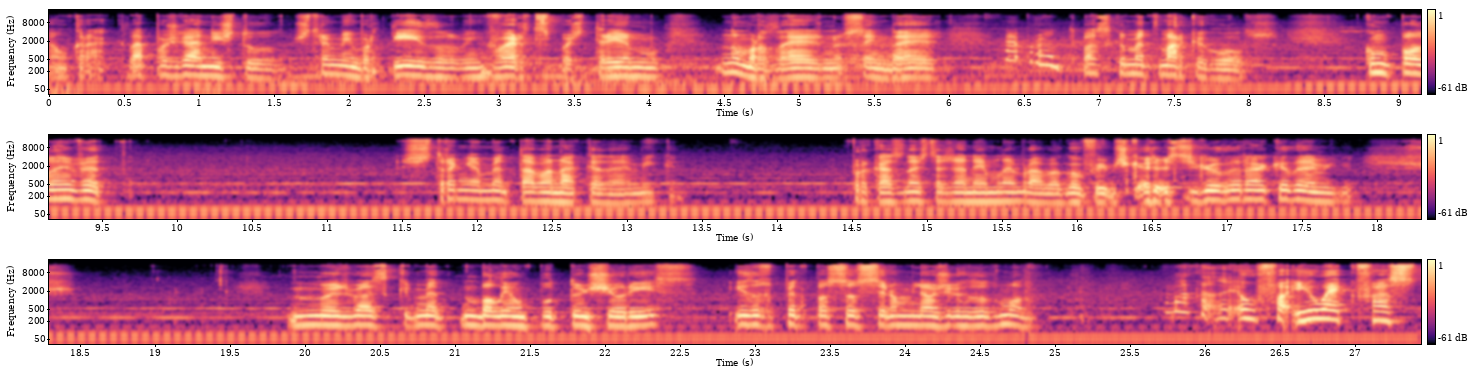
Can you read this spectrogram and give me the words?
é um craque. Dá para jogar nisto tudo. Extremo invertido, inverte-se para extremo, número 10, 110. É pronto, basicamente marca golos. Como podem ver, estranhamente estava na académica por acaso nesta já nem me lembrava que eu fui buscar este jogador à académica. Mas basicamente me balia um puto de um chouriço e de repente passou a ser o melhor jogador do mundo. Eu, eu é que faço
